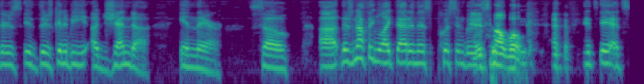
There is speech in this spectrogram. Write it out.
there's there's going to be agenda in there. So uh, there's nothing like that in this Puss in Boots. It's not woke. It's it's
